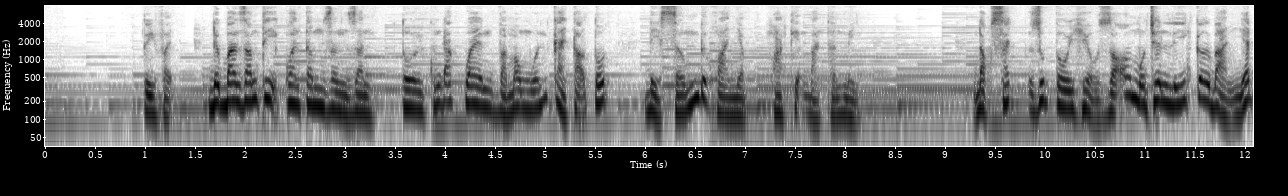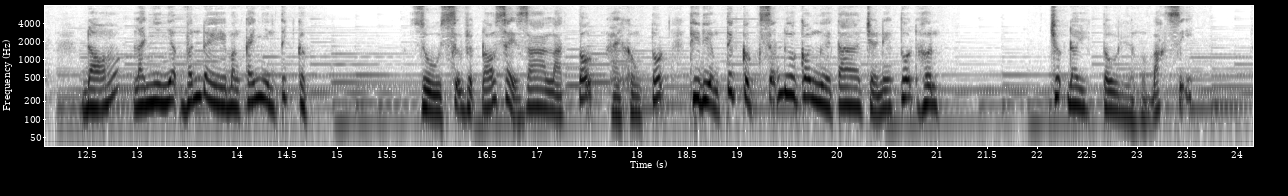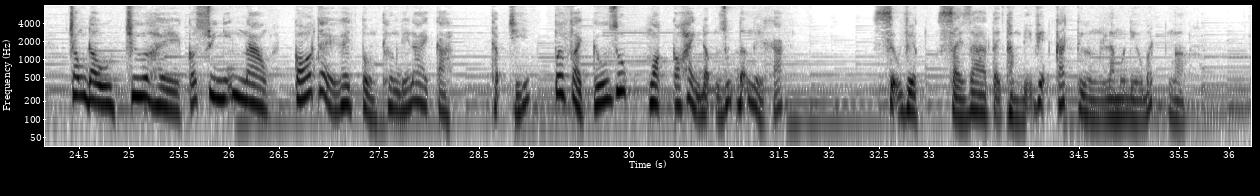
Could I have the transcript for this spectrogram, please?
Tuy vậy, được ban giám thị quan tâm dần dần, tôi cũng đã quen và mong muốn cải tạo tốt để sớm được hòa nhập, hoàn thiện bản thân mình. Đọc sách giúp tôi hiểu rõ một chân lý cơ bản nhất, đó là nhìn nhận vấn đề bằng cái nhìn tích cực. Dù sự việc đó xảy ra là tốt hay không tốt thì điểm tích cực sẽ đưa con người ta trở nên tốt hơn. Trước đây tôi là một bác sĩ. Trong đầu chưa hề có suy nghĩ nào có thể gây tổn thương đến ai cả thậm chí tôi phải cứu giúp hoặc có hành động giúp đỡ người khác. Sự việc xảy ra tại thẩm mỹ viện Cát Tường là một điều bất ngờ.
